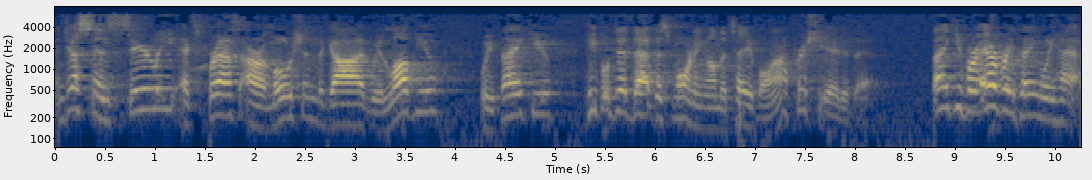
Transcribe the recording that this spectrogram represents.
and just sincerely express our emotion to God. We love you. We thank you. People did that this morning on the table, and I appreciated that. Thank you for everything we have.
